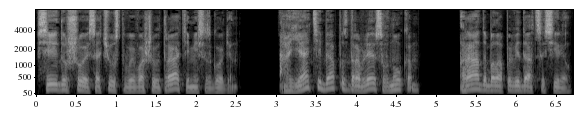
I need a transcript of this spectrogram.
всей душой сочувствуя вашей утрате, миссис Гогин. А я тебя поздравляю с внуком. Рада была повидаться, Сирил.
